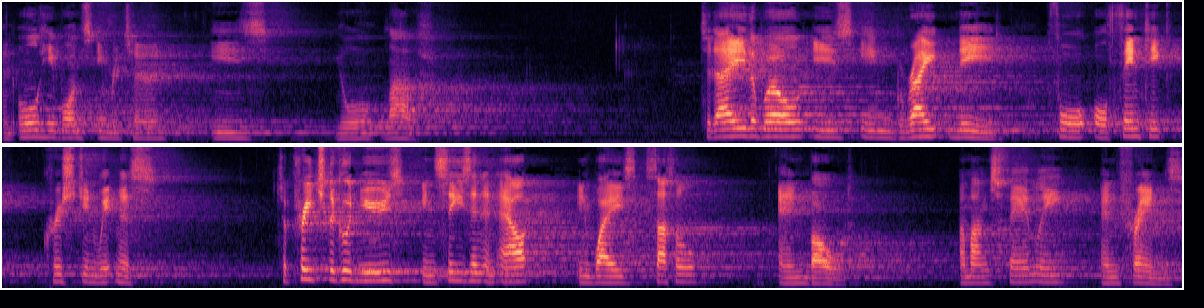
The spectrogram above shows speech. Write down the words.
And all he wants in return is your love. Today, the world is in great need for authentic Christian witness to preach the good news in season and out in ways subtle and bold amongst family and friends,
